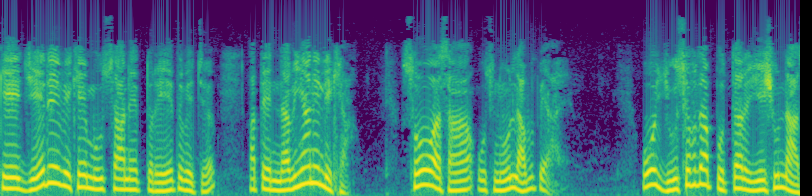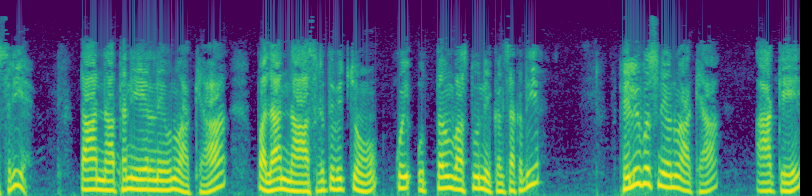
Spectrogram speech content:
ਕਿ ਜਿਹਦੇ ਵਿਖੇ موسی ਨੇ ਤੁਰੇਤ ਵਿੱਚ ਅਤੇ ਨਵੀਆਂ ਨੇ ਲਿਖਿਆ ਸੋ ਅਸਾਂ ਉਸ ਨੂੰ ਲੱਭ ਪਿਆ ਹੈ ਉਹ ਯੂਸਫ ਦਾ ਪੁੱਤਰ ਯੀਸ਼ੂ ਨਾਸਰੀ ਹੈ ਤਾਂ ਨਾਥਨੀਏਲ ਨੇ ਉਹਨੂੰ ਆਖਿਆ ਭਲਾ ਨਾਸਰਤ ਵਿੱਚੋਂ ਕੋਈ ਉੱਤਮ ਵਸਤੂ ਨਿਕਲ ਸਕਦੀ ਹੈ ਫਿਲਿਪਸ ਨੇ ਉਹਨੂੰ ਆਖਿਆ ਆ ਕੇ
